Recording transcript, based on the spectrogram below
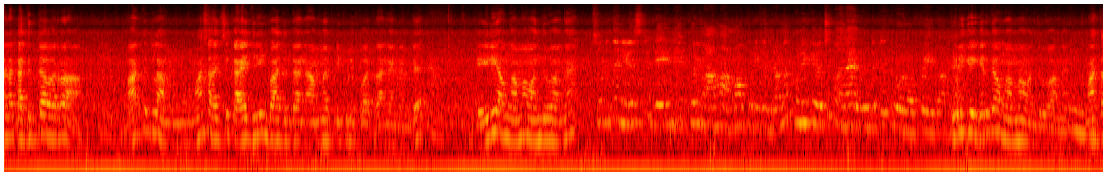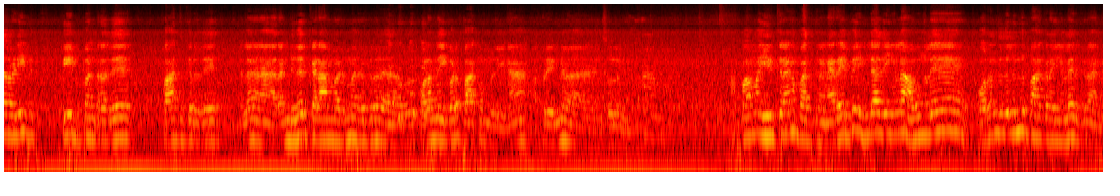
எல்லாம் கற்றுக்கிட்டா வர்றோம் பார்த்துக்கலாம். மூணு மாதம் ஆச்சு காயத்ரியும் பார்த்துட்டாங்க. அம்மா எப்படி குளிப்பாட்டுறாங்க என்னன்ட்டு. டெய்லி அவங்க அம்மா வந்துருவாங்க. சுடு தண்ணி வச்சுட்டு டெய்லி போய் மாமா அம்மா கூட்டிட்டு வந்துடுவாங்க குளிக்க வச்சு கொஞ்ச நேரம் இருந்துட்டு போ- போயிடுவாங்க. குளிக்க வைக்கிறதுக்கு அவங்க அம்மா வந்துருவாங்க. மற்றபடி ஃபீட் பண்ணுறது பார்த்துக்கிறது எல்லாம் நான் ரெண்டு பேர் கெடாம மாதிரி இருக்கிற ஒரு குழந்தைய கூட பார்க்க முடியலனா அப்புறம் என்ன சொல்லுங்கள் ஆமா. அப்பா அம்மா இருக்கிறாங்க பார்த்துக்கிறாங்க. நிறைய பேர் இல்லாதவங்களாம் அவங்களே பிறந்ததுலேருந்து பார்க்குறவங்களாம் இருக்கிறாங்க.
